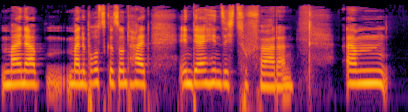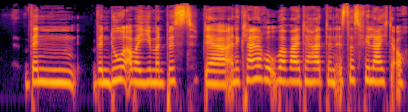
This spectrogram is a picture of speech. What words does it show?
meiner, meine Brustgesundheit in der Hinsicht zu fördern. Ähm, wenn, wenn du aber jemand bist, der eine kleinere Oberweite hat, dann ist das vielleicht auch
